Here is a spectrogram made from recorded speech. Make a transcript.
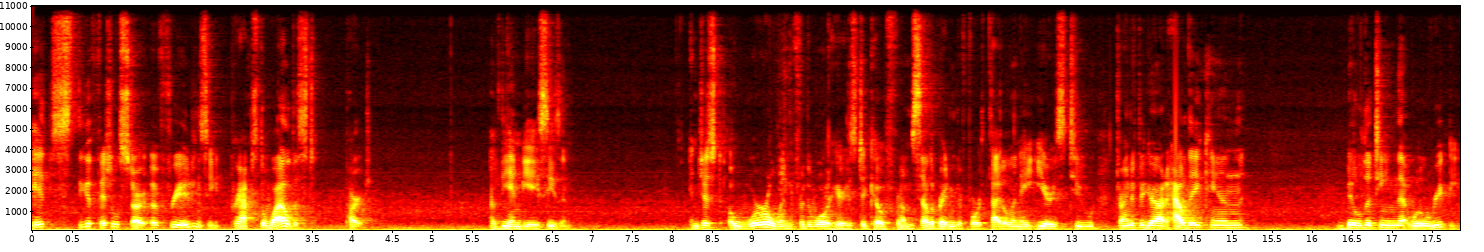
it's the official start of free agency, perhaps the wildest part of the NBA season. And just a whirlwind for the Warriors to go from celebrating their fourth title in eight years to trying to figure out how they can build a team that will repeat.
